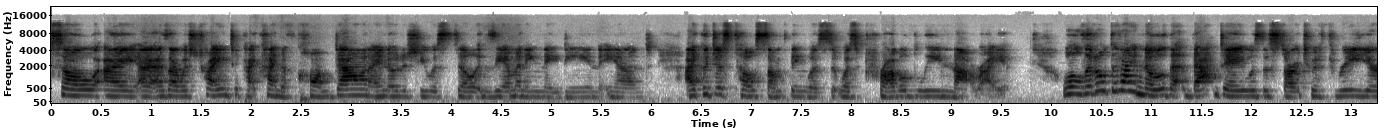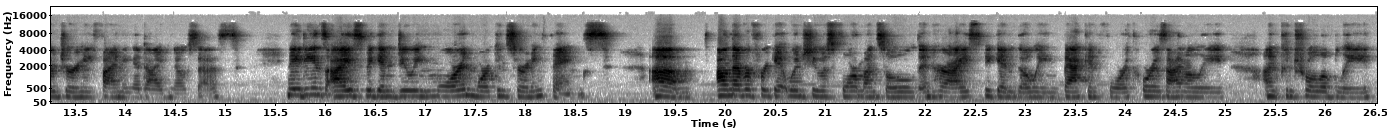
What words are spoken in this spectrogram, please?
so I, as I was trying to kind of calm down, I noticed she was still examining Nadine, and I could just tell something was was probably not right. Well, little did I know that that day was the start to a three-year journey finding a diagnosis. Nadine's eyes began doing more and more concerning things. Um, I'll never forget when she was four months old and her eyes began going back and forth horizontally, uncontrollably,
